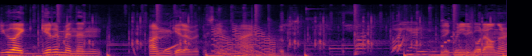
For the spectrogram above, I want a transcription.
you like get him and then unget him at the same time? Oops. Think we need to go down there?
